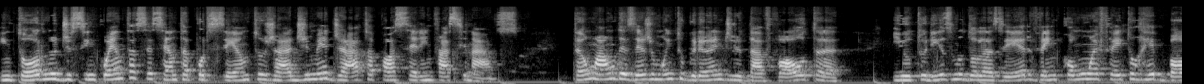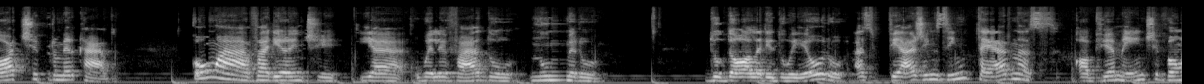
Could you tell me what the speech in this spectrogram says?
em torno de 50% a 60% já de imediato após serem vacinados. Então, há um desejo muito grande da volta e o turismo do lazer vem como um efeito rebote para o mercado. Com a variante e a, o elevado número do dólar e do euro, as viagens internas, obviamente, vão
